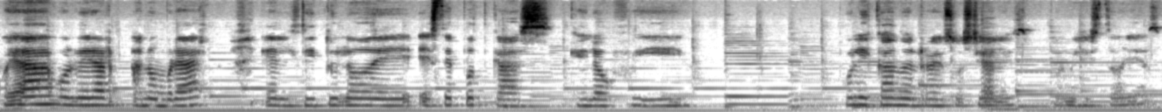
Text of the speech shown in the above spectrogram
Voy a volver a, nombrar el título de este podcast que lo fui publicando en redes sociales por mis historias.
